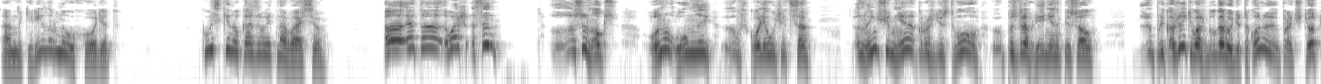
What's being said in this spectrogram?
Анна Кирилловна уходит. Кузькин указывает на Васю. — А это ваш сын? — Сынокс. Он умный, в школе учится. Нынче мне к Рождеству поздравление написал. Прикажите, ваше благородие, так он и прочтет.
